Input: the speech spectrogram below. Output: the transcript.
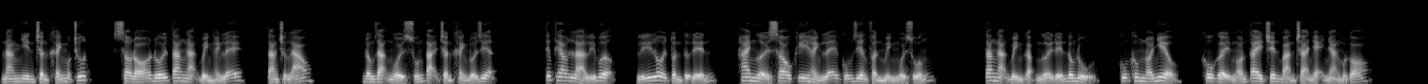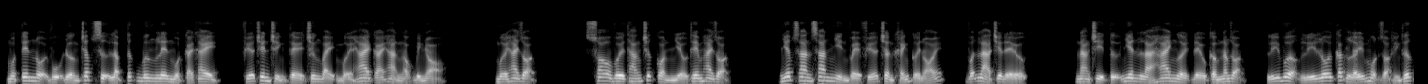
Nàng nhìn trần khánh một chút, sau đó đối tăng ngạn bình hành lễ, tăng trưởng lão. Đồng dạng ngồi xuống tại trần khánh đối diện. Tiếp theo là lý vượng, lý lôi tuần tự đến hai người sau khi hành lễ cũng riêng phần mình ngồi xuống. Tăng ngạn bình gặp người đến đông đủ, cũng không nói nhiều, khô gầy ngón tay trên bàn trà nhẹ nhàng một gõ. Một tên nội vụ đường chấp sự lập tức bưng lên một cái khay, phía trên chỉnh tề trưng bày mười hai cái hàn ngọc bình nhỏ. Mười hai dọn. So với tháng trước còn nhiều thêm hai dọn. Nhiếp san san nhìn về phía trần khánh cười nói, vẫn là chia đều. Nàng chỉ tự nhiên là hai người đều cầm năm dọn, lý vượng, lý lỗi các lấy một dọn hình thức.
